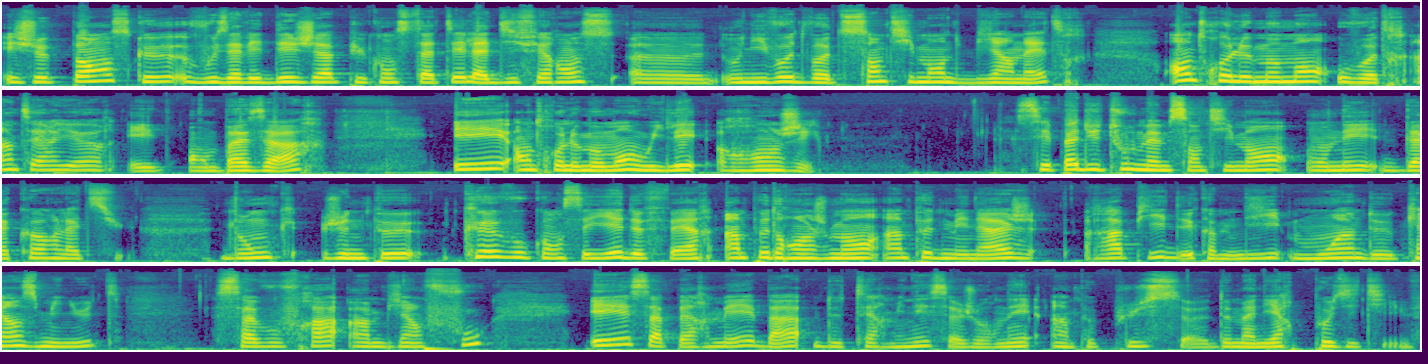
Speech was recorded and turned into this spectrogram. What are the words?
Et je pense que vous avez déjà pu constater la différence euh, au niveau de votre sentiment de bien-être entre le moment où votre intérieur est en bazar et entre le moment où il est rangé. c'est pas du tout le même sentiment, on est d'accord là-dessus. Donc je ne peux que vous conseiller de faire un peu de rangement, un peu de ménage rapide, comme dit, moins de 15 minutes. Ça vous fera un bien fou et ça permet bah, de terminer sa journée un peu plus euh, de manière positive.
